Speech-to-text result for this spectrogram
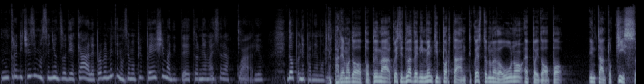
un tredicesimo segno zodiacale. Probabilmente non siamo più pesci, ma di- eh, torniamo a essere acquario. Dopo ne parliamo dopo. Ne parliamo dopo. Prima questi due avvenimenti importanti. Questo numero uno e poi dopo. Intanto Kiss.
